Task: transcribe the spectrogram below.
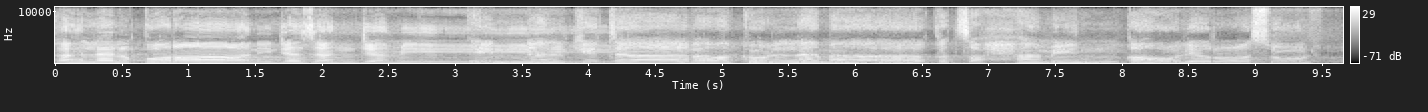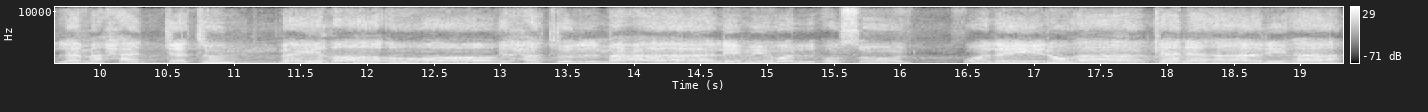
أهل القرآن جزا جميل إن الكتاب وكل ما قد صح من قول الرسول لمحجة بيضاء واضحة المعالم والأصول وليلها كنهارها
